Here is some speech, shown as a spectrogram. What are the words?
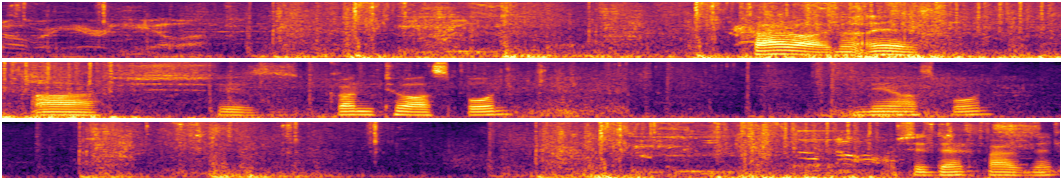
over here and heal up. Pharah, no, is. Ah, she's gone to our spawn. Near our spawn. Oh, she's dead. Pharah's dead.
